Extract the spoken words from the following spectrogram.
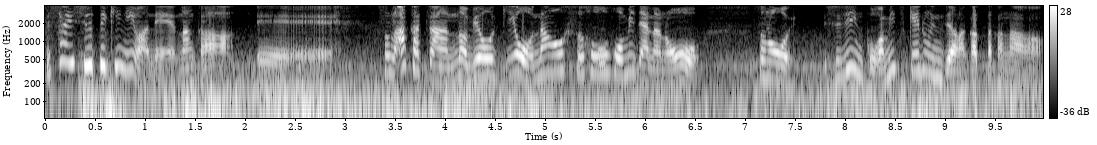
で、最終的にはね、なんか、えー、その赤ちゃんの病気を治す方法みたいなのを、その主人公が見つけるんじゃなかったかな。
